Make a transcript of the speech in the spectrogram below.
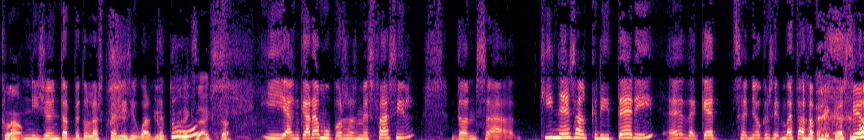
Clar. ni jo interpreto les pel·lis igual que tu, Exacte. i encara m'ho poses més fàcil, doncs eh, quin és el criteri eh, d'aquest senyor que s'ha inventat l'aplicació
